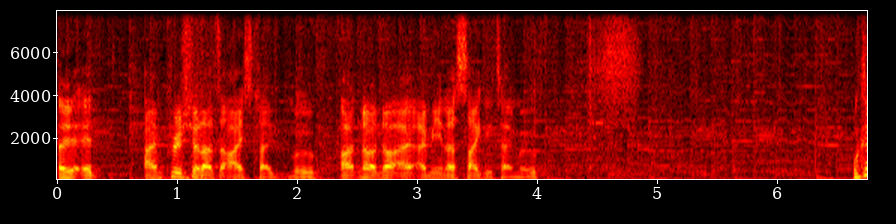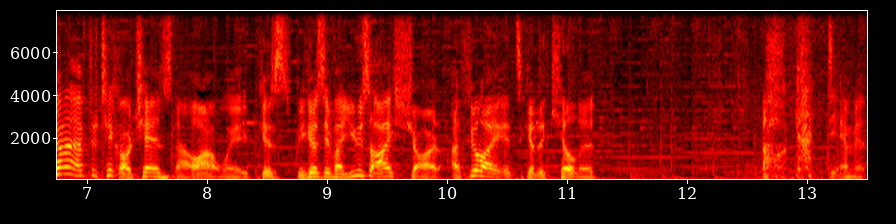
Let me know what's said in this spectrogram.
It, I'm pretty sure that's an Ice type move. Uh, no, no, I, I mean a Psychic type move. We kind of have to take our chance now, aren't we? Because because if I use Ice Shard, I feel like it's gonna kill it. Oh, god damn it.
